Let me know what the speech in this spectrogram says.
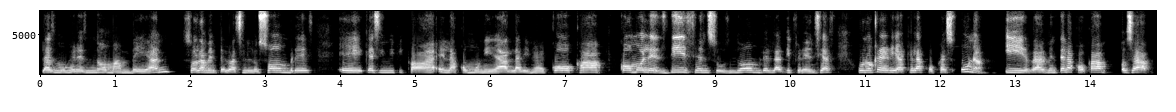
las mujeres no mambean, solamente lo hacen los hombres, eh, qué significaba en la comunidad la harina de coca, cómo les dicen sus nombres, las diferencias. Uno creería que la coca es una y realmente la coca, o sea,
